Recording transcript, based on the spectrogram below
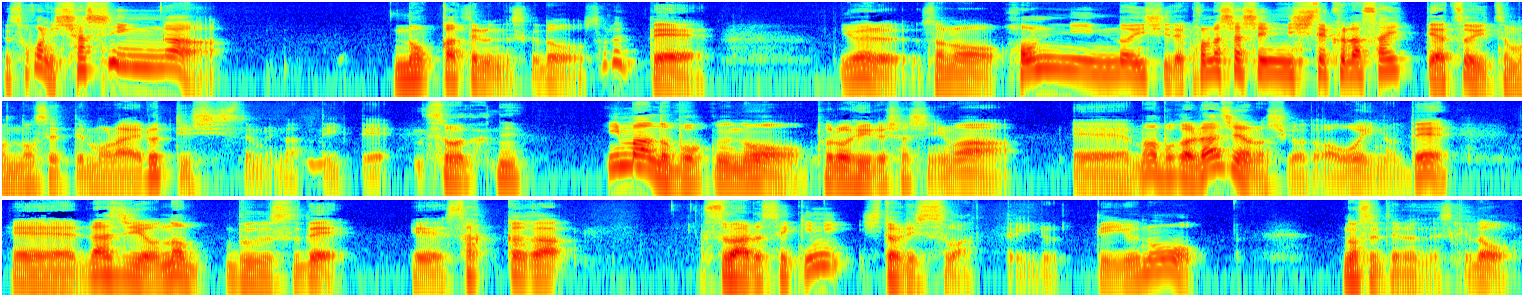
でそこに写真が乗っかってるんですけど、それって、いわゆる、その、本人の意思でこの写真にしてくださいってやつをいつも載せてもらえるっていうシステムになっていて、そうだね。今の僕のプロフィール写真は、えーまあ僕はラジオの仕事が多いので、えーラジオのブースで、えー作家が座る席に一人座っているっていうのを載せてるんですけど、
